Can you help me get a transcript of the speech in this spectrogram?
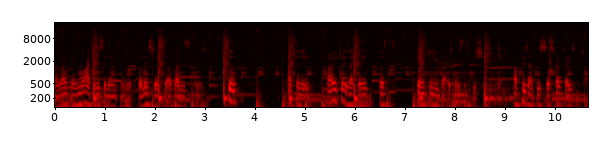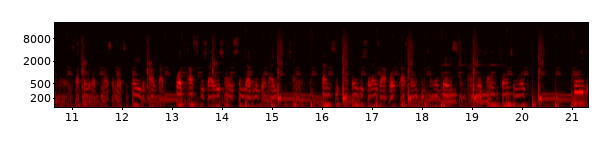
I've, I've not actually said anything yet, but let's just see how far this goes. So, actually, Karicho is actually just thanking you guys for listening to the show. And please and please subscribe to our YouTube channel. It's actually helping us a lot to tell you the fact that podcast visualization will soon be available on our YouTube channel. Times you can actually visualize our podcast on YouTube channel very soon, and we're trying trying to work good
